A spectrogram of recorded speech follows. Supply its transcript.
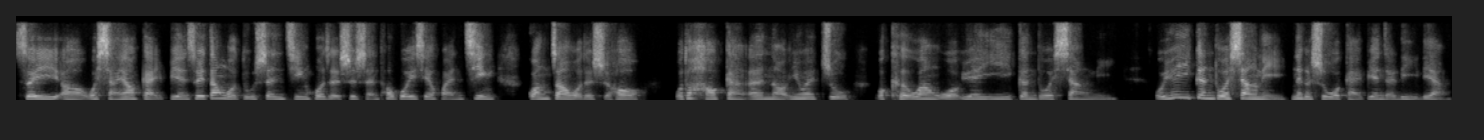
所以呃，我想要改变。所以当我读圣经，或者是神透过一些环境光照我的时候，我都好感恩哦，因为主，我渴望，我愿意更多像你，我愿意更多像你，那个是我改变的力量。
